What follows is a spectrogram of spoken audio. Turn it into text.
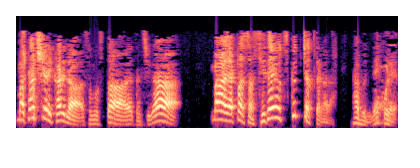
まあ確かに彼ら、そのスターたちが、まあやっぱさ、世代を作っちゃったから、多分ね、これ。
